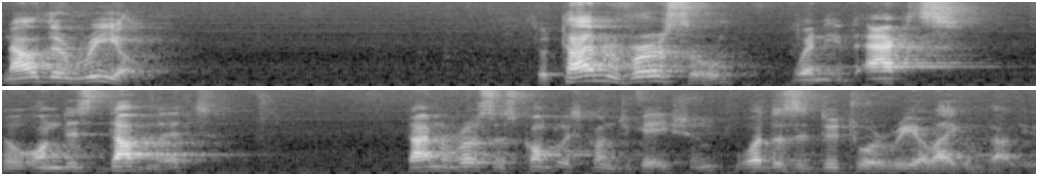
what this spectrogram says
Now they're real. So time reversal when it acts, so on this doublet, time reversal complex conjugation, what does it do to a real eigenvalue?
